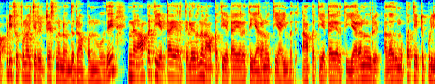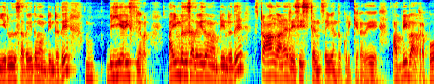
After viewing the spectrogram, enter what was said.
அப்படி ஃபிஃபனோச்சி ரிட்ரேஸ்மெண்ட் வந்து ட்ராப் பண்ணும்போது இந்த நாற்பத்தி எட்டாயிரத்துலேருந்து நாற்பத்தி எட்டாயிரத்தி இரநூத்தி ஐம்பது நாற்பத்தி எட்டாயிரத்தி இரநூறு அதாவது முப்பத்தி எட்டு புள்ளி இருபது சதவீதம் அப்படின்றது பியரிஸ் லெவல் ஐம்பது சதவீதம் அப்படின்றது ஸ்ட்ராங்கான ரெசிஸ்டன்ஸை வந்து குறிக்கிறது. அப்படி பார்க்குறப்போ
